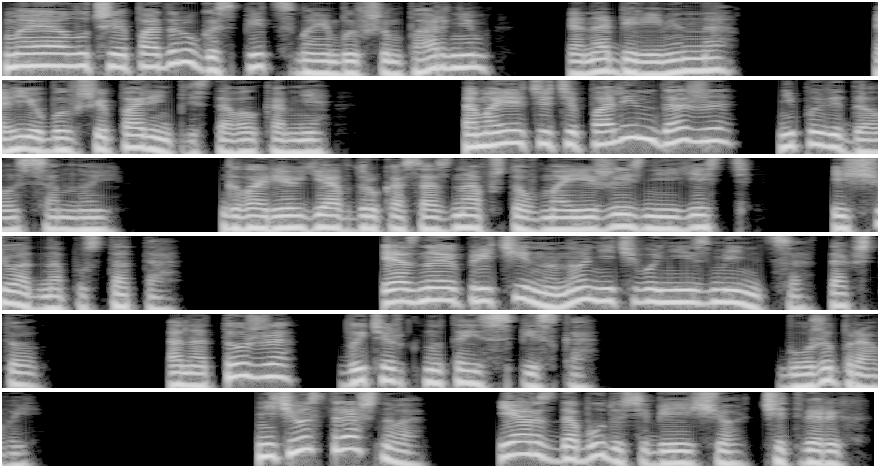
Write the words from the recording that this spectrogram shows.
Моя лучшая подруга спит с моим бывшим парнем, и она беременна. Ее бывший парень приставал ко мне. А моя тетя Полин даже не повидалась со мной. Говорю я, вдруг осознав, что в моей жизни есть еще одна пустота. Я знаю причину, но ничего не изменится, так что она тоже вычеркнута из списка. Боже правый. Ничего страшного, я раздобуду себе еще четверых.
